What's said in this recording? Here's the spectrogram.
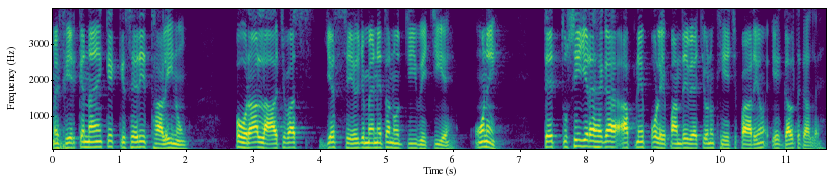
ਮੈਂ ਫੇਰ ਕਹਿੰਦਾ ਹੈ ਕਿ ਕਿਸੇ ਦੀ ਥਾਲੀ ਨੂੰ ਭੋਰਾ ਲਾਲਚ ਬਸ ਜਿਸ ਸੇਲਜ਼ਮੈਨ ਨੇ ਤੁਹਾਨੂੰ ਚੀਜ਼ ਵੇਚੀ ਹੈ, ਉਹਨੇ। ਤੇ ਤੁਸੀਂ ਜਿਹੜਾ ਹੈਗਾ ਆਪਣੇ ਭੋਲੇਪਨ ਦੇ ਵਿੱਚ ਉਹਨੂੰ ਖੇਚ ਪਾ ਰਹੇ ਹੋ, ਇਹ ਗਲਤ ਗੱਲ ਹੈ।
